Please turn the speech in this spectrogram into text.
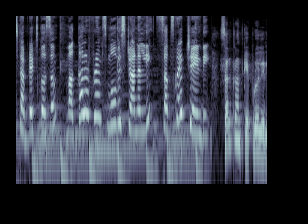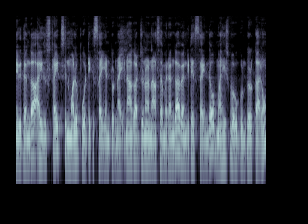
లేటెస్ట్ అప్డేట్స్ కోసం మా కలర్ ఫ్రేమ్స్ మూవీస్ ఛానల్ని సబ్స్క్రైబ్ చేయండి. సంక్రాంతికి ఎప్పుడూ లేని విధంగా ఐదు స్ట్రైట్ సినిమాలు పోటీకి సై అంటున్నాయి. నాగార్జున నాసమిరంగా వెంకటేష్ సైందవ్ మహేష్ బాబు గుంటూరు కారం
